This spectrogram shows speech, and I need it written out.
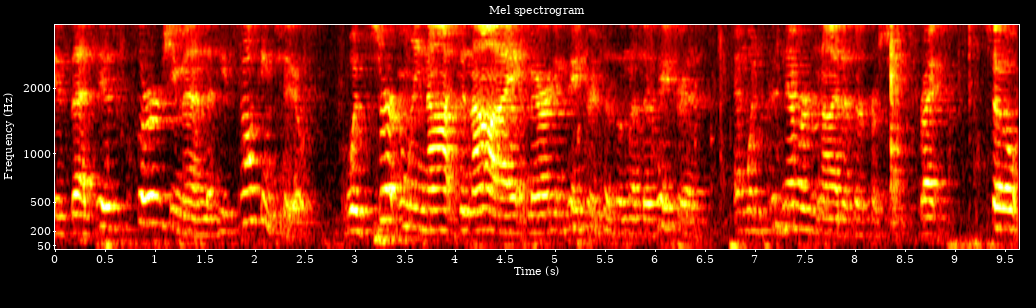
is that his clergymen that he's talking to would certainly not deny American patriotism, that they're patriots, and would, could never deny that they're Christians, right? So,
